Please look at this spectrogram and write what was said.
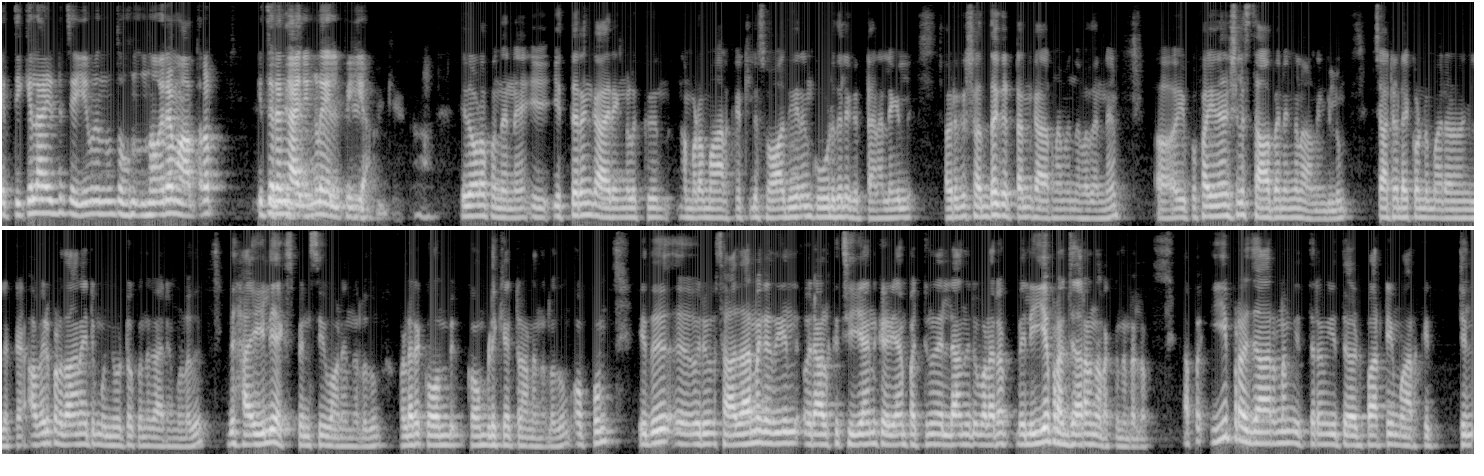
എത്തിക്കലായിട്ട് ചെയ്യുമെന്ന് തോന്നുന്നവരെ മാത്രം ഇത്തരം കാര്യങ്ങൾ ഏൽപ്പിക്കുക. ഇതോടൊപ്പം തന്നെ ഈ ഇത്തരം കാര്യങ്ങൾക്ക് നമ്മുടെ മാർക്കറ്റിൽ സ്വാധീനം കൂടുതൽ കിട്ടാൻ അല്ലെങ്കിൽ അവർക്ക് ശ്രദ്ധ കിട്ടാൻ കാരണം എന്നുള്ളത് തന്നെ ഇപ്പോൾ ഫൈനാൻഷ്യൽ സ്ഥാപനങ്ങളാണെങ്കിലും ചാർട്ടേഡ് അക്കൗണ്ടന്മാരാണെങ്കിലൊക്കെ അവർ പ്രധാനമായിട്ട് മുന്നോട്ട് വെക്കുന്ന കാര്യമുള്ളത് ഇത് ഹൈലി എക്സ്പെൻസീവ് ആണെന്നുള്ളതും വളരെ കോംപ്ലി കോംപ്ലിക്കേറ്റഡ് ആണെന്നുള്ളതും ഒപ്പം ഇത് ഒരു സാധാരണഗതിയിൽ ഒരാൾക്ക് ചെയ്യാൻ കഴിയാൻ പറ്റുന്നതല്ല എന്നൊരു വളരെ വലിയ പ്രചാരണം നടക്കുന്നുണ്ടല്ലോ. അപ്പോൾ ഈ പ്രചാരണം ഇത്തരം ഈ തേർഡ് പാർട്ടി മാർക്കറ്റിൽ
